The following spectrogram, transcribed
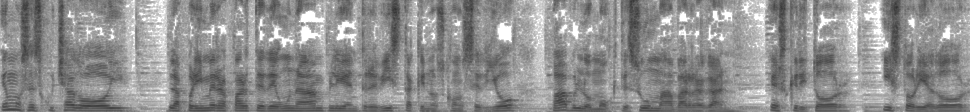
Hemos escuchado hoy la primera parte de una amplia entrevista que nos concedió Pablo Moctezuma Barragán, escritor, historiador,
